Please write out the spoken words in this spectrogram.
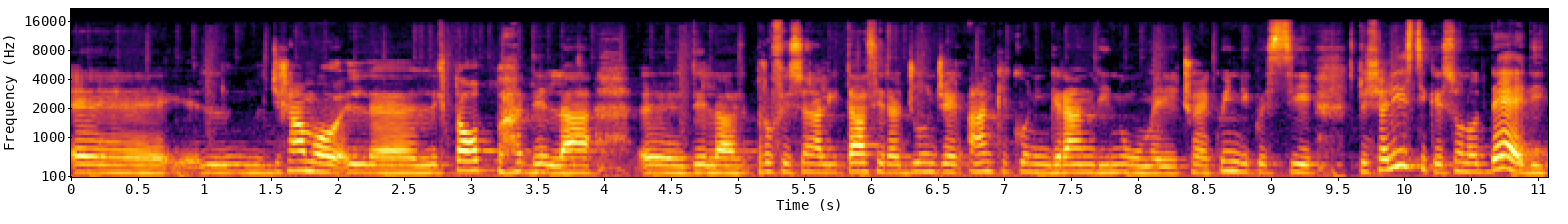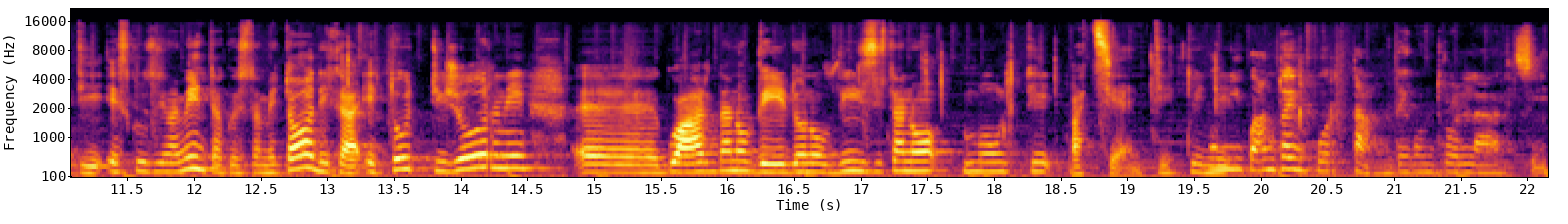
eh, il, diciamo il, il top della, eh, della professionalità si raggiunge anche con i grandi numeri, cioè quindi questi specialisti che sono dediti esclusivamente a questa metodica e tutti i giorni eh, guardano, vedono, visitano molti pazienti. Quindi, Quindi quanto è importante controllarsi?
